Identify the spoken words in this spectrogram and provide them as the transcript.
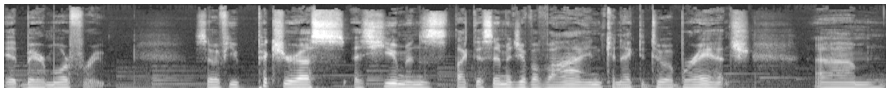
it bear more fruit. So if you picture us as humans like this image of a vine connected to a branch, um,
